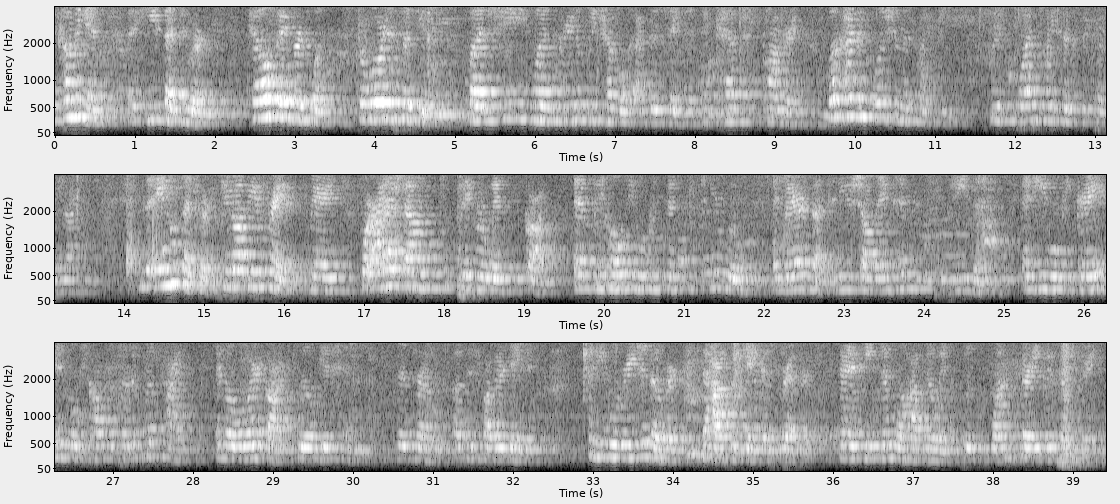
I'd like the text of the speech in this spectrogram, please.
and coming in, and he said to her, Hail, favored one, the Lord is with you. But she was grievously troubled at this statement, and kept pondering what kind of solution this might be. Luke 1, 26 through 29. And the angel said to her, Do not be afraid, Mary, for I have found favor with God. And behold, you will conceive in your womb, and bear a son, and you shall name him Jesus. And he will be great, and will be called the Son of Most High. And the Lord God will give him the throne of his father David. And he will region over the house of Jacob forever, and his kingdom will have no end. Luke 1, 30 through 33.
